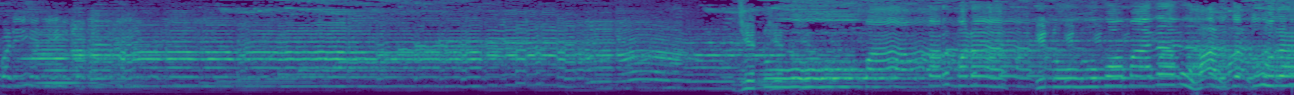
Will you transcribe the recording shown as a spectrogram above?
પડી જેનું માતર મરે એનું મોમાન મુહાર જતું રે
